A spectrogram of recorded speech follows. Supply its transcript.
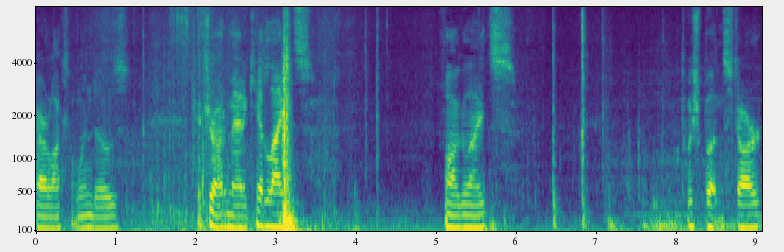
power locks and windows. Get your automatic headlights, fog lights, push button start.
